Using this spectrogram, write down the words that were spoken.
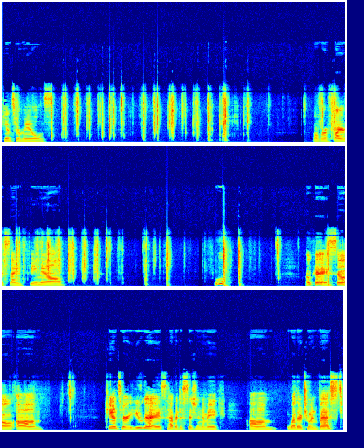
Cancer males. Over a fire sign female. Ooh. Okay, so, um, Cancer, you guys have a decision to make um, whether to invest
